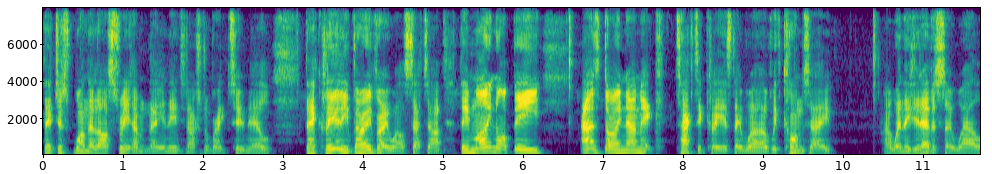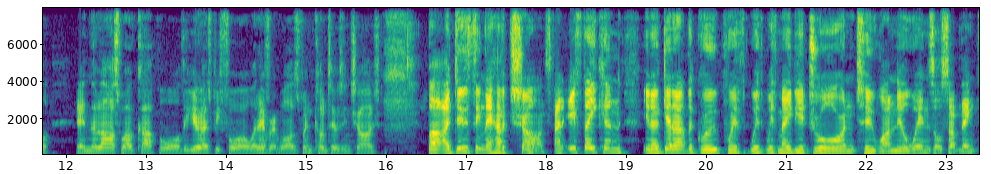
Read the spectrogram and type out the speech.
They've just won their last three, haven't they, in the international break 2 0. They're clearly very, very well set up. They might not be as dynamic tactically as they were with Conte uh, when they did ever so well in the last World Cup or the Euros before, or whatever it was when Conte was in charge. But I do think they have a chance, and if they can, you know, get out the group with with, with maybe a draw and two one nil wins or something,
